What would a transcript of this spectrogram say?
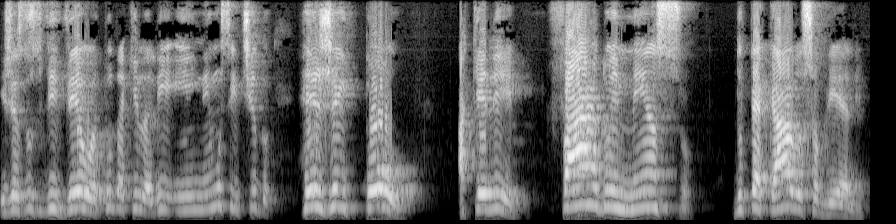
E Jesus viveu tudo aquilo ali e em nenhum sentido rejeitou aquele fardo imenso do pecado sobre ele.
